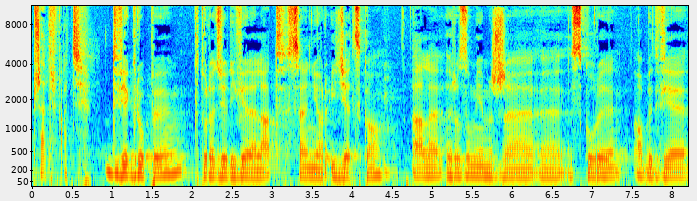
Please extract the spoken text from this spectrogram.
przetrwać. Dwie grupy, które dzieli wiele lat, senior i dziecko, ale rozumiem, że e, skóry obydwie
